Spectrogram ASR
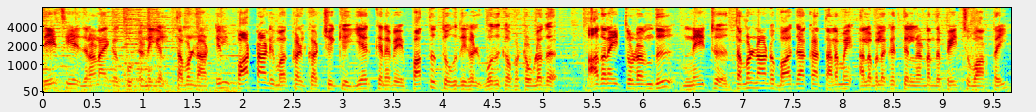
தேசிய ஜனநாயக கூட்டணியில் தமிழ்நாட்டில் பாட்டாளி மக்கள் கட்சிக்கு ஏற்கனவே பத்து தொகுதிகள் ஒதுக்கப்பட்டுள்ளது. அதனைத் தொடர்ந்து நேற்று தமிழ்நாடு பாஜக தலைமை அலுவலகத்தில் நடந்த பேச்சுவார்த்தை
